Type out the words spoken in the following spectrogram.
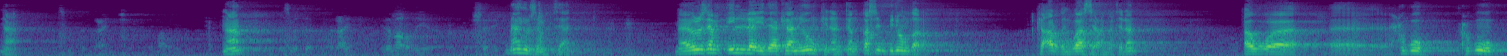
نعم. نعم. ما يلزم الثاني. ما يلزم إلا إذا كان يمكن أن تنقسم بدون ضرر. كأرض واسعة مثلا أو آه، حبوب حبوب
